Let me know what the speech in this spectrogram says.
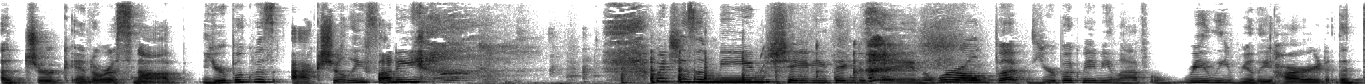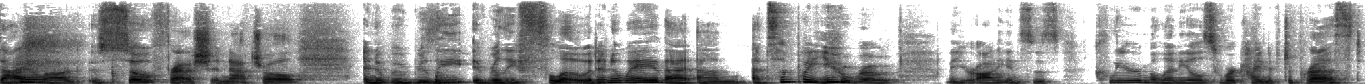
a jerk and or a snob, your book was actually funny. Which is a mean, shady thing to say in the world, but your book made me laugh really, really hard. The dialogue is so fresh and natural, and it really, it really flowed in a way that um, at some point you wrote that your audience is clear millennials who are kind of depressed.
